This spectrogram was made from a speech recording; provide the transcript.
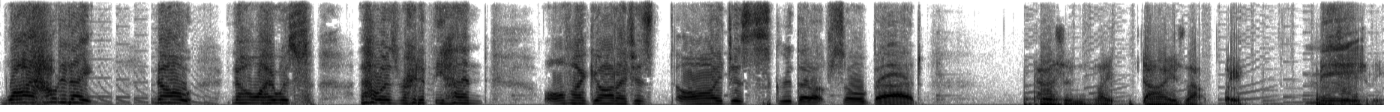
Why? How did I? No, no, I was. That was right at the end. Oh my god, I just. Oh, I just screwed that up so bad. A person, like, dies that way. Me. Seriously.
